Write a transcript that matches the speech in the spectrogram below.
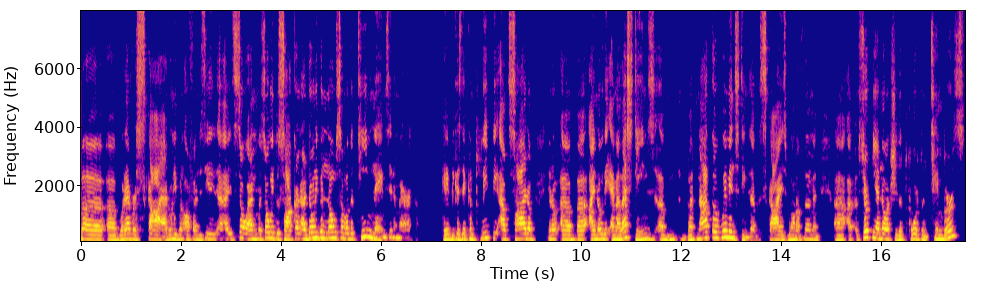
uh, uh, whatever Sky, I don't even often see. So I'm so into soccer, and I don't even know some of the team names in America okay, because they're completely outside of, you know, uh, uh, I know the MLS teams, um, but not the women's teams. Uh, the Sky is one of them. And uh, uh, certainly I know actually the Portland Timbers,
